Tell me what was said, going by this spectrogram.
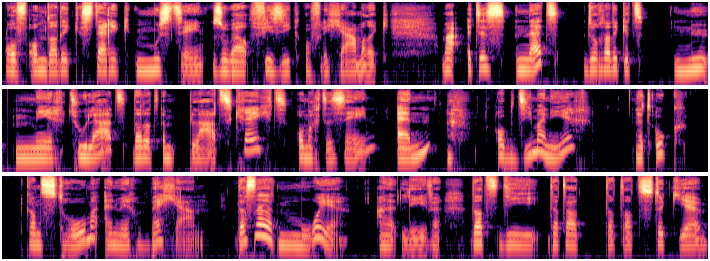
Of omdat ik sterk moest zijn, zowel fysiek of lichamelijk. Maar het is net doordat ik het nu meer toelaat, dat het een plaats krijgt om er te zijn. En op die manier het ook kan stromen en weer weggaan. Dat is net het mooie aan het leven. Dat die, dat, dat, dat, dat stukje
